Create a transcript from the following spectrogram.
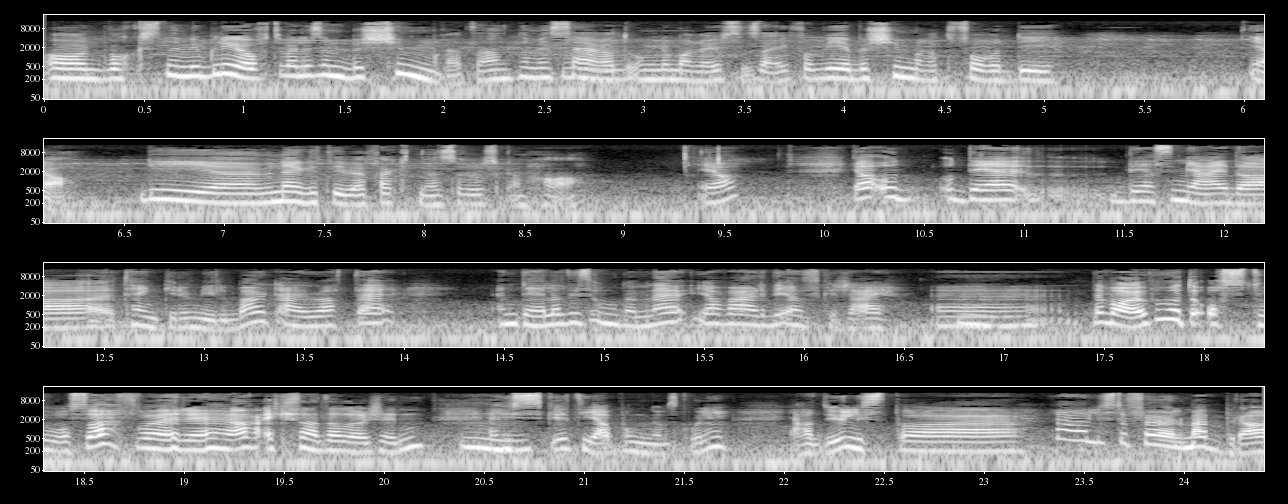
Og voksne vi blir jo ofte veldig sånn bekymret sant? når vi ser Mm. at ungdommer ruser seg, for vi er bekymret for de, ja, de eh, negative effektene som rus kan ha. Ja, ja og, og det, det som jeg da tenker umiddelbart, er jo at det, en del av disse ungdommene, ja, hva er det de ønsker seg? Mm. det var jo på en måte oss to også, for eh, ja, x antall år siden. Mm. Jeg husker tida på ungdomsskolen. Jeg hadde jo lyst på jeg hadde lyst til å føle meg bra,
